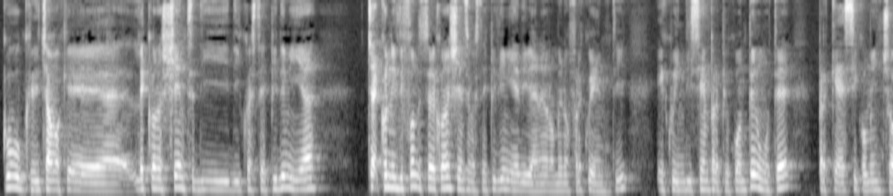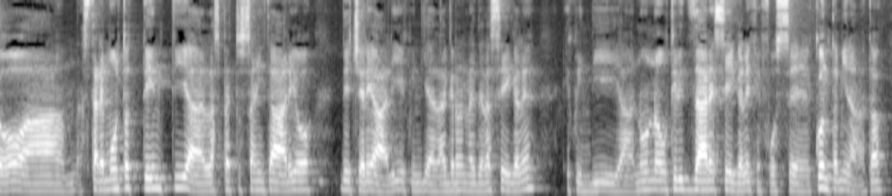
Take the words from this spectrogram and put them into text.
Comunque diciamo che eh, le conoscenze di, di queste epidemie, cioè con il diffondersi delle conoscenze queste epidemie divennero meno frequenti e quindi sempre più contenute perché si cominciò a, stare molto attenti all'aspetto sanitario dei cereali e quindi alla granella della segale e quindi a non utilizzare segale che fosse contaminata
